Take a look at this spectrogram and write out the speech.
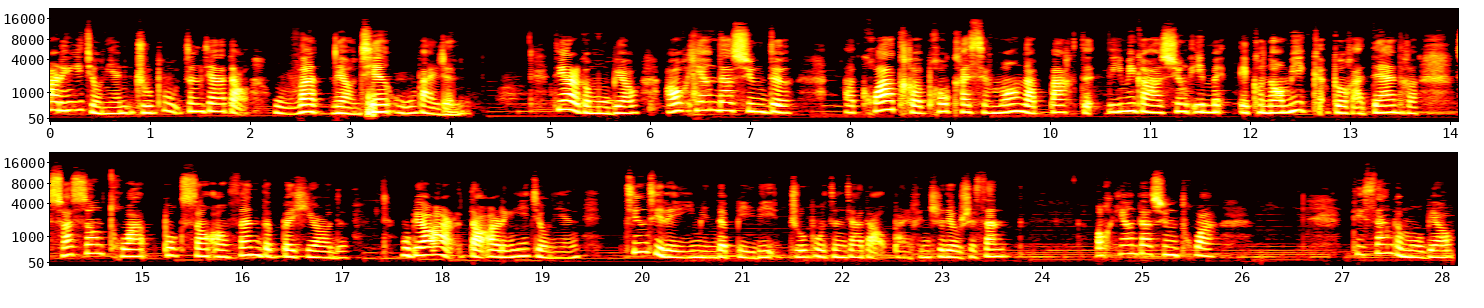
二零一九年逐步增加到五万两千五百人。第二个目标，orientation de accroître progressivement la part de l'immigration économique pour atteindre soixante-trois pour cent en fin de période。目标二到二零一九年。经济类移民的比例逐步增加到百分之六十三。Orientation trois，第三个目标，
